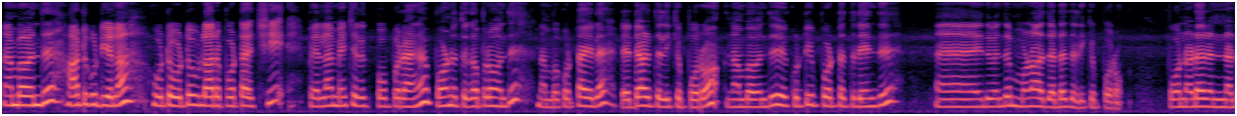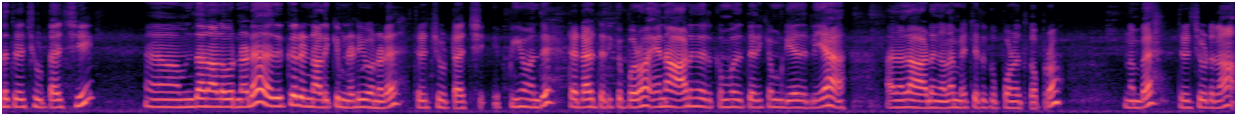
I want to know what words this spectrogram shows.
நம்ம வந்து ஆட்டுக்குட்டியெல்லாம் ஊட்ட விட்டு உள்ளார போட்டாச்சு. இப்போ எல்லாம் மேய்ச்சலுக்கு போக போகிறாங்க போனதுக்கப்புறம் வந்து நம்ம கொட்டாயில் டெட்டால் தெளிக்க போகிறோம் நம்ம வந்து குட்டி போட்டத்துலேருந்து இது வந்து மூணாவது தடவை தெளிக்க போகிறோம் போன நடை ரெண்டு நடை தெளித்து விட்டாச்சு. இந்த முந்தா நாள் ஒரு நடை அதுக்கு ரெண்டு நாளைக்கு முன்னாடி ஒரு நடை தெளித்து விட்டாச்சு. இப்பயும் வந்து ரெண்டாள் தெளிக்க போகிறோம் ஏன்னா ஆடுங்க இருக்கும்போது தெளிக்க முடியாது இல்லையா? அதனால் ஆடுங்கெல்லாம் மேய்ச்சலுக்கு போனதுக்கப்புறம் நம்ம தெளித்து விடலாம்.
